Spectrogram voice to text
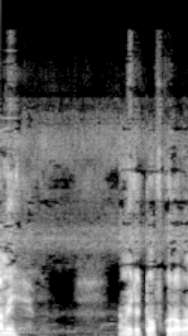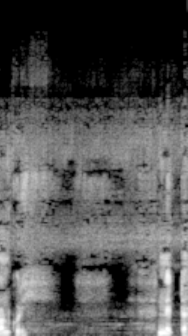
আমি আমি এটা অফ করে আবার অন করি। নেটটা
